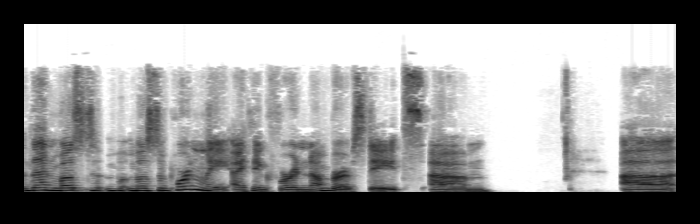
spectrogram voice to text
then, most most importantly, I think for a number of states, um, uh,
